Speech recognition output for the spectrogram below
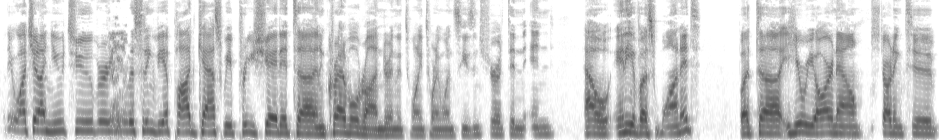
Whether you're watching on YouTube or you're listening via podcast, we appreciate it. Uh, an incredible run during the 2021 season. Sure, it didn't end how any of us wanted, but uh, here we are now starting to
